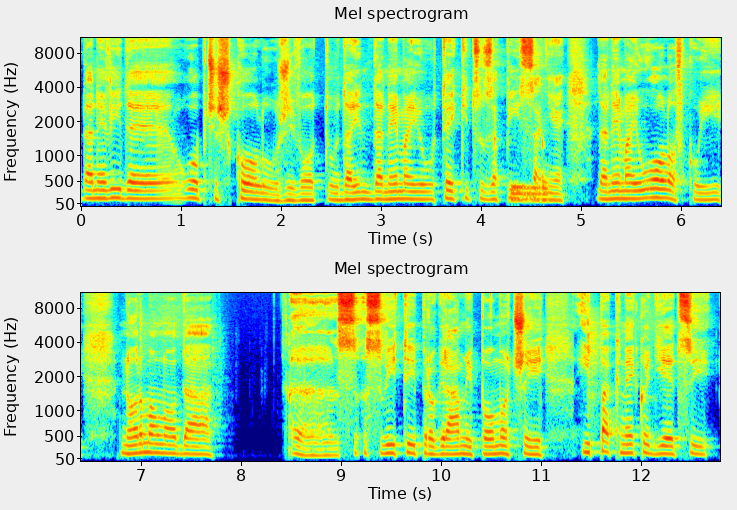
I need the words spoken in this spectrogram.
da ne vide uopće školu u životu, da, da nemaju tekicu za pisanje, da nemaju olovku i normalno da e, svi ti programi pomoći ipak nekoj djeci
